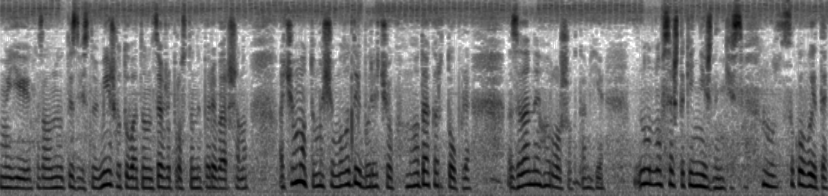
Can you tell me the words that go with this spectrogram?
Мої казали, ну ти, звісно, вмієш готувати, але це вже просто не перевершено. А чому? Тому що молодий бурячок, молода картопля, зелений горошок там є. Ну, ну все ж таки ніжненький, ну, соковите.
